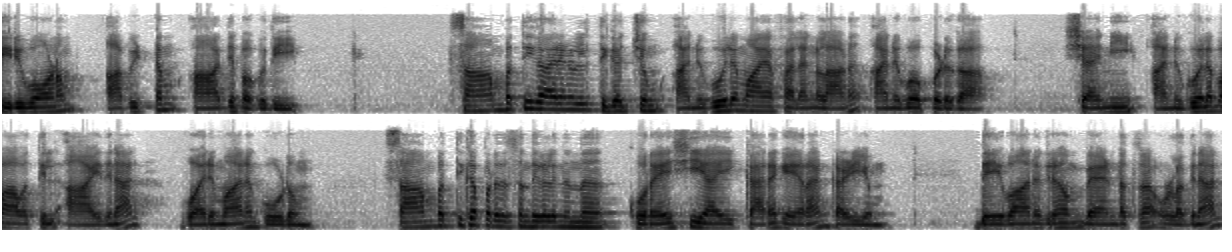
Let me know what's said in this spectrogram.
തിരുവോണം അവിട്ടം ആദ്യ പകുതി. സാമ്പത്തിക കാര്യങ്ങളിൽ തികച്ചും അനുകൂലമായ ഫലങ്ങളാണ് അനുഭവപ്പെടുക. ശനി അനുകൂല ഭാവത്തിൽ ആയതിനാൽ വരുമാനം കൂടും. സാമ്പത്തിക പ്രതിസന്ധികളിൽ നിന്ന് കുറേശ്ശെയായി കരകയറാൻ കഴിയും. ദൈവാനുഗ്രഹം വേണ്ടത്ര ഉള്ളതിനാൽ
